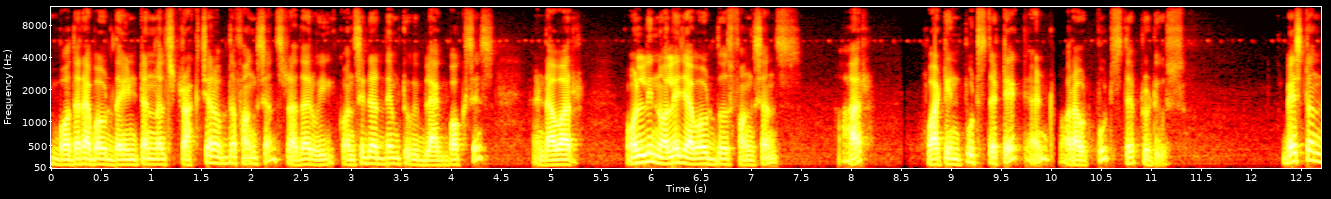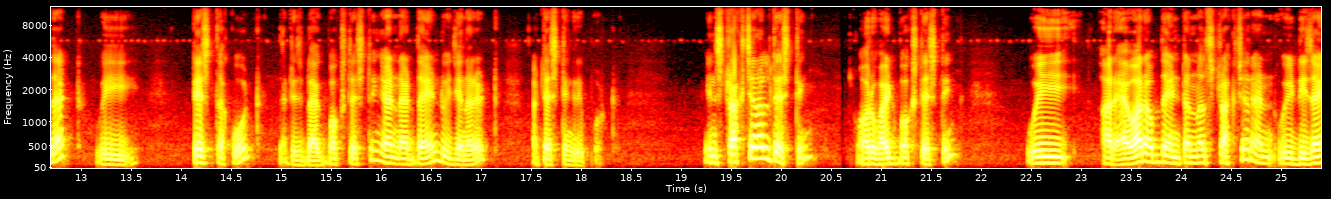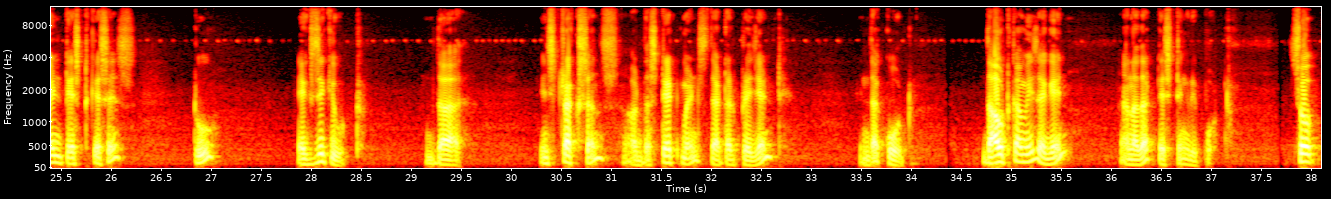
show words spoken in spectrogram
bother about the internal structure of the functions rather we consider them to be black boxes and our only knowledge about those functions are what inputs they take and or outputs they produce. Based on that we test the code that is black box testing and at the end we generate a testing report. In structural testing or white box testing we are aware of the internal structure and we design test cases to execute the instructions or the statements that are present in the code. The outcome is again another testing report. So,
